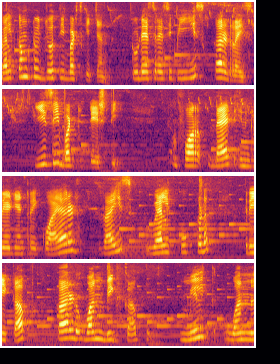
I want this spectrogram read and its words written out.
Welcome to Jyoti Butts kitchen today's recipe is curd rice easy but tasty for that ingredient required rice well cooked three cup curd one big cup milk one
